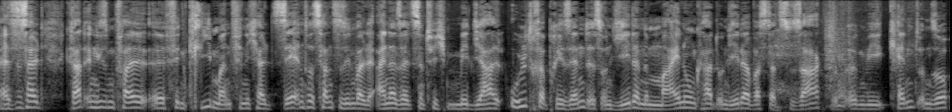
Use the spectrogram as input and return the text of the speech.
Ja, es ist halt, gerade in diesem Fall äh, Finn Kliman, finde ich halt sehr interessant zu sehen, weil der einerseits natürlich medial ultra präsent ist und jeder eine Meinung hat und jeder was dazu sagt und irgendwie kennt und so.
